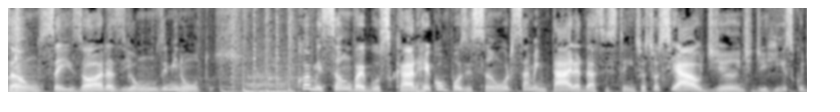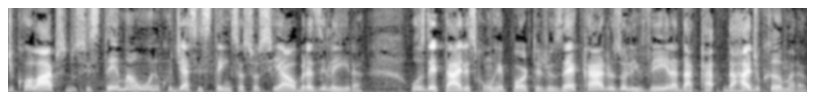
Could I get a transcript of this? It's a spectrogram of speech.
São 6 horas e 11 minutos. Comissão vai buscar recomposição orçamentária da assistência social diante de risco de colapso do Sistema Único de Assistência Social brasileira. Os detalhes com o repórter José Carlos Oliveira, da, da Rádio Câmara.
